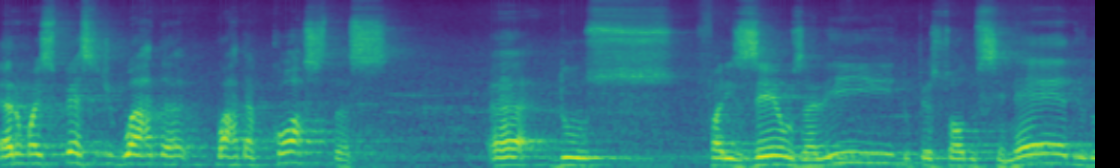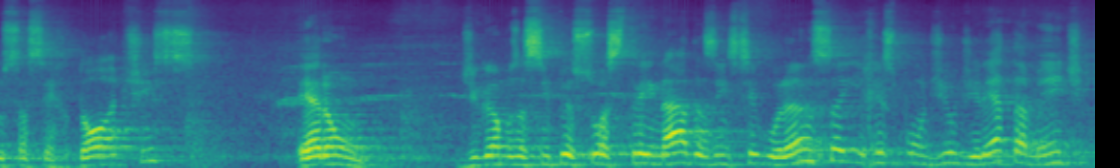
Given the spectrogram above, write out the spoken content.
era uma espécie de guarda, guarda-costas é, dos fariseus ali, do pessoal do sinédrio, dos sacerdotes. Eram, digamos assim, pessoas treinadas em segurança e respondiam diretamente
